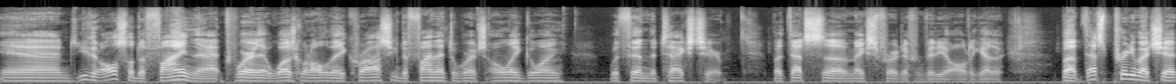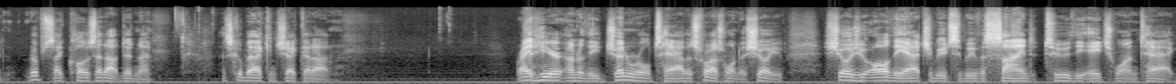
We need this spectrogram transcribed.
and you can also define that where it was going all the way across. You can define that to where it's only going within the text here. But that's uh, makes for a different video altogether. But that's pretty much it. Oops, I closed that out, didn't I? Let's go back and check that out. Right here under the General tab is what I was wanting to show you. It shows you all the attributes that we've assigned to the H1 tag.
